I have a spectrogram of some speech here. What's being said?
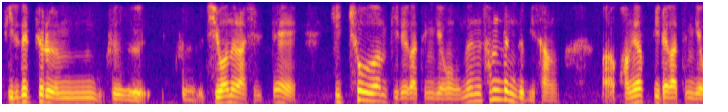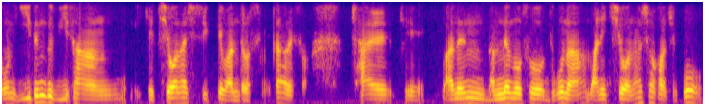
비례대표를 음, 그, 그 지원을 하실 때 기초의원 비례 같은 경우는 3등급 이상, 어, 광역 비례 같은 경우는 2등급 이상 이렇게 지원하실 수 있게 만들었습니다. 그래서 잘 이렇게 많은 남녀노소 누구나 많이 지원하셔가지고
